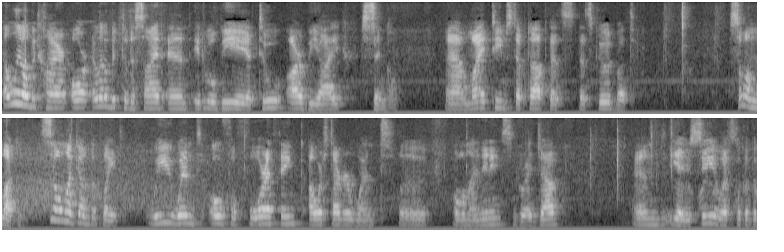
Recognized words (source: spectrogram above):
a little bit higher or a little bit to the side and it will be a 2 RBI single. Uh, my team stepped up, that's that's good, but so unlucky. So unlucky on the plate. We went 0 for 4, I think. Our starter went uh, all 9 innings. Great job. And yeah, you see, let's look at the.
